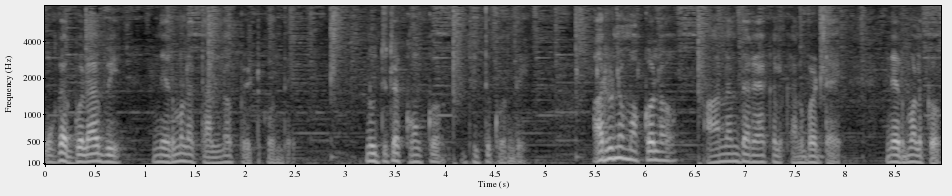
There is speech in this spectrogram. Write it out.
ఒక గులాబీ నిర్మల తలలో పెట్టుకుంది. నుదుట కుంకుమ దిద్దుకుంది. అరుణ మొక్కలో ఆనంద రేఖలు కనబడ్డాయి. నిర్మలకు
